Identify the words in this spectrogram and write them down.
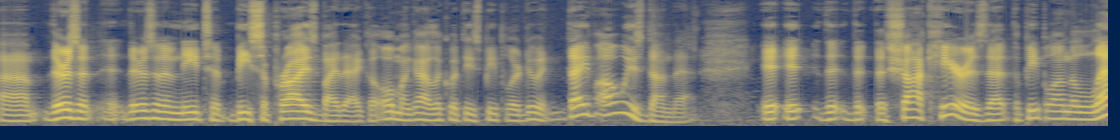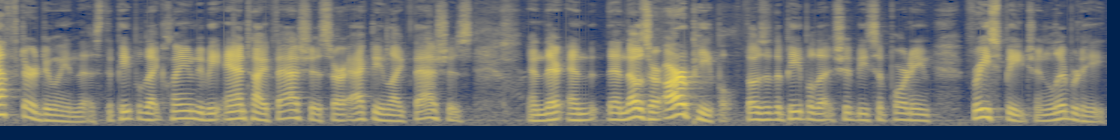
um, there's a there isn't a need to be surprised by that. Go, oh my God, look what these people are doing. They've always done that it, it the, the, the, shock here is that the people on the left are doing this. The people that claim to be anti-fascists are acting like fascists, and and and those are our people. Those are the people that should be supporting free speech and liberty,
